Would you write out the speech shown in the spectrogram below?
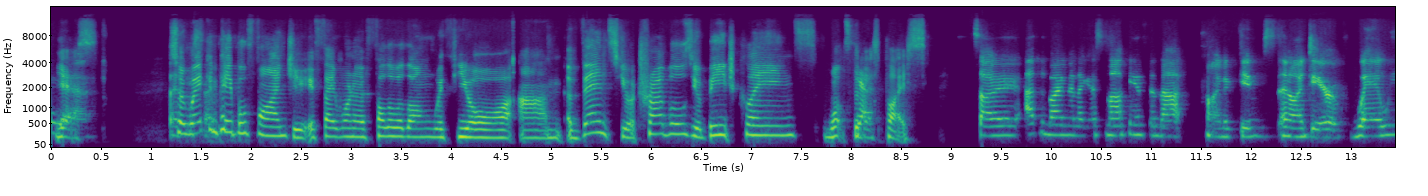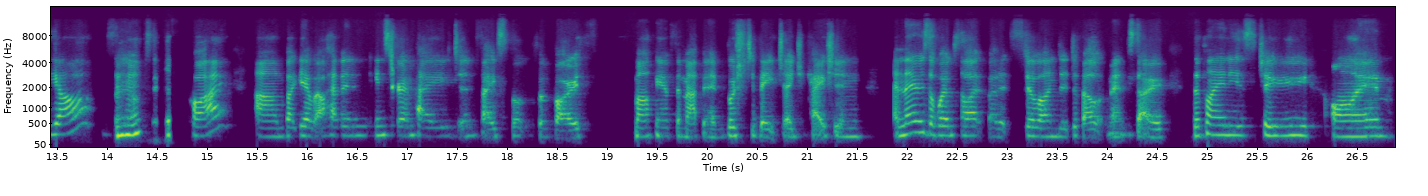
Yeah. Yes. So, where can people find you if they want to follow along with your um, events, your travels, your beach cleans? What's the yeah. best place? So at the moment, I guess marking off the map kind of gives an idea of where we are. So mm-hmm. Um, but yeah, I'll have an Instagram page and Facebook for both marking off the map and bush to beach education. And there is a website, but it's still under development. So the plan is to I'm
